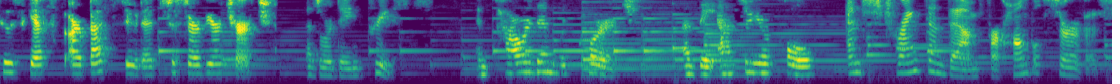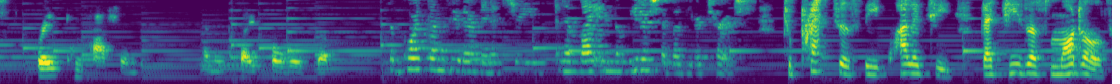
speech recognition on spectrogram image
whose gifts are best suited to serve your church. As ordained priests. Empower them with courage as they answer your call and strengthen them for humble service. Great compassion and insightful wisdom. Support them through their ministries and enlighten the leadership of your church. To practice the equality that Jesus modeled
